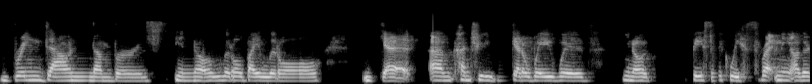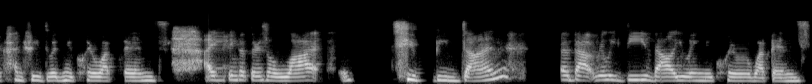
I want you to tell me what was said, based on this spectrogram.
bring down numbers, you know, little by little, get um, country get away with, you know, basically threatening other countries with nuclear weapons. I think that there's a lot to be done about really devaluing nuclear weapons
